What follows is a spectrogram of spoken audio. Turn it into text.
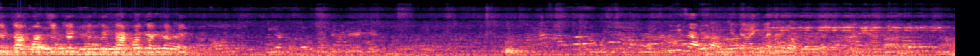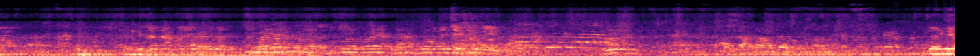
तिकीट दाखवा तिकीट तिकीट दाखवा त्या तिकीट. जय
